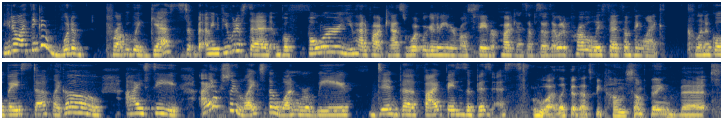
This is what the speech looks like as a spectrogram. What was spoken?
you know, I think I would have probably guessed, but I mean, if you would have said before you had a podcast, what were going to be your most favorite podcast episodes, I would have probably said something like clinical based stuff, like, oh, I see. I actually liked the one where we did the five phases of business. Ooh, I like that that's become something that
